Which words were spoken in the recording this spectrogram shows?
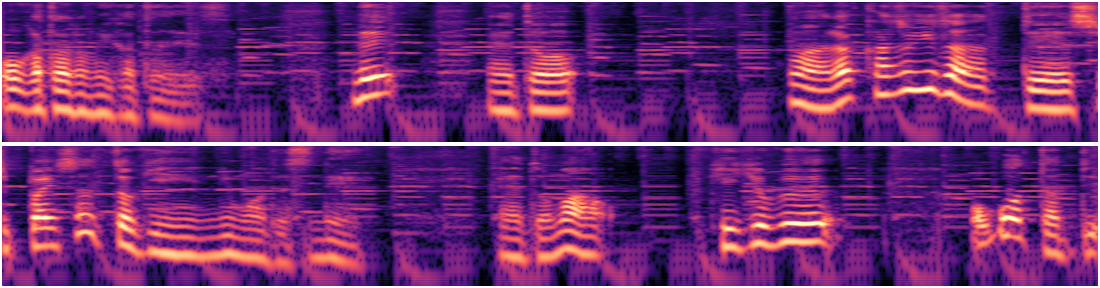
大方の見方です。でえっ、ー、とまあ楽観主義者って失敗した時にもですねえっ、ー、とまあ結局起こったって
